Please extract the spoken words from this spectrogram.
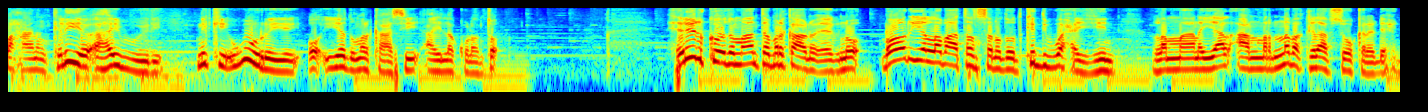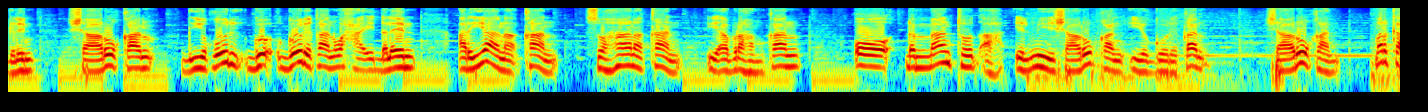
Waxaanan keliya ahay buu yidhi ninkii ugu horreeyey oo iyadu markaasi ay la kulanto. Xiriirkooda maanta markaanu eegno dhowr iyo labaatan sannadood kadib waxay yihiin lamaanayaal aan marnaba khilaaf soo kala dhexgelin shaaruuqan iyo goori qaan waxa ay dhaleen aryana qaan sohana qaan iyo abraham qaan oo dhammaantood ah ilmihii shaaruuqan iyo goori qaan shaaruuqan marka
